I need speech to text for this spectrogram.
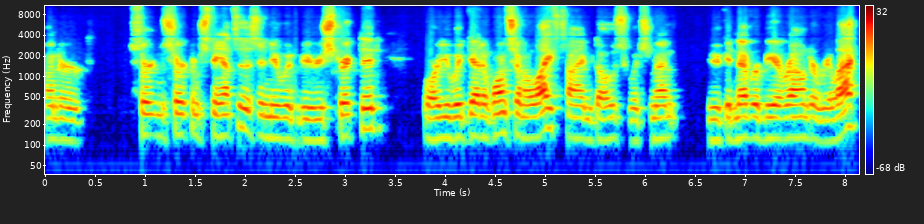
under certain circumstances and you would be restricted, or you would get a once in a lifetime dose, which meant you could never be around a, relac-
